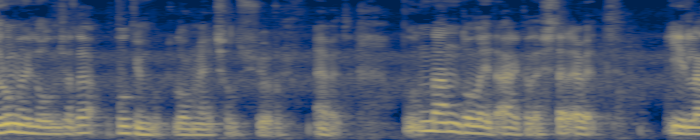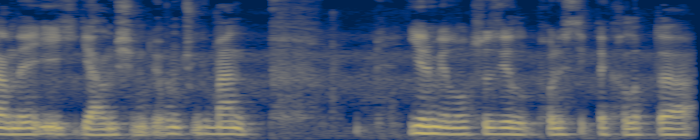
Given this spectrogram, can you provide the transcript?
Durum öyle olunca da bugün mutlu olmaya çalışıyorum. Evet. Bundan dolayı da arkadaşlar evet İrlanda'ya iyi ki gelmişim diyorum. Çünkü ben 20 yıl 30 yıl polislikte kalıp da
